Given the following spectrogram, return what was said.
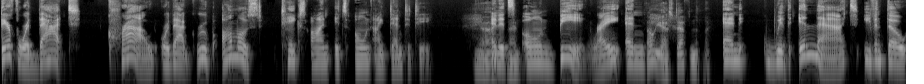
Therefore, that crowd or that group almost takes on its own identity. Yeah, and I, its I, own being, right? And oh yes, definitely. And within that, even though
